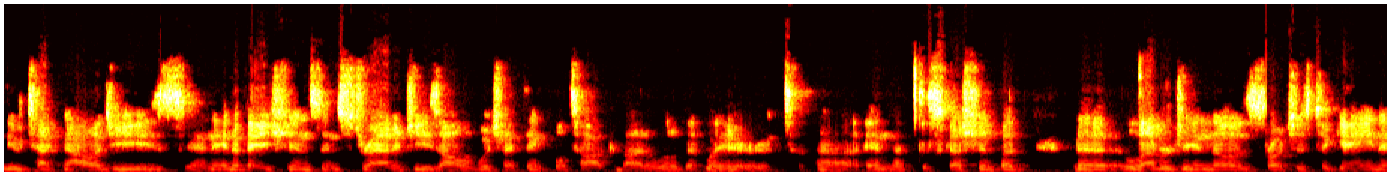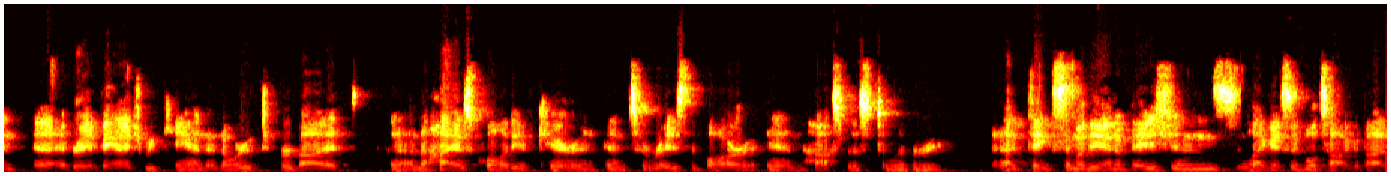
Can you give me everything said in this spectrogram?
new technologies and innovations and strategies, all of which I think we'll talk about a little bit later uh, in the discussion. But uh, leveraging those approaches to gain every advantage we can in order to provide uh, the highest quality of care and, and to raise the bar in hospice delivery. I think some of the innovations, like I said, we'll talk about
